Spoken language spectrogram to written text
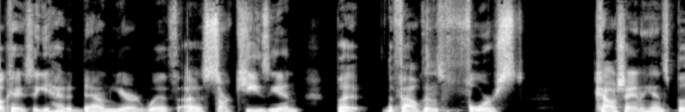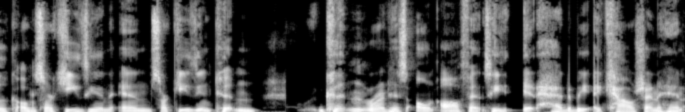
Okay, so you had a down year with uh, Sarkisian, but the Falcons forced Kyle Shanahan's book on Sarkisian, and Sarkisian couldn't couldn't run his own offense. He it had to be a Kyle Shanahan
